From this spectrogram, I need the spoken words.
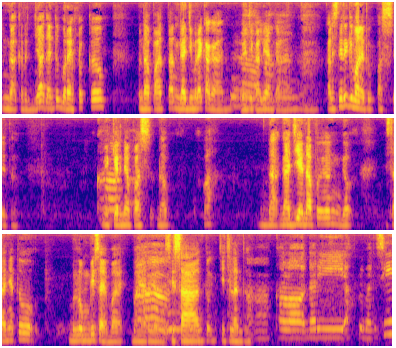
enggak kerja dan itu berefek ke pendapatan gaji mereka kan gaji kalian kan. Hmm. kalian sendiri gimana tuh pas itu? Mikirnya pas dap apa? Da- gaji yang dapat kan istilahnya tuh belum bisa ya bay- bayar sisa untuk cicilan tuh. Heeh, kalau dari aku pribadi sih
